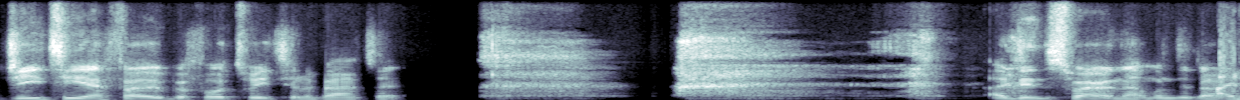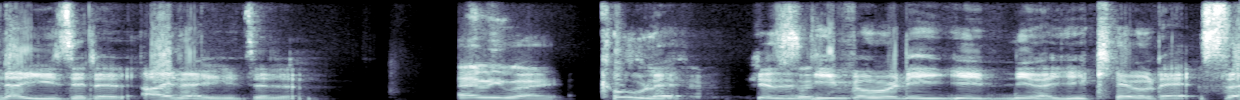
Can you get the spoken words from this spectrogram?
GTFO before tweeting about it. I didn't swear on that one, did I? I know you didn't. I know you didn't. Anyway, Call it because you've already you you know you killed it. So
